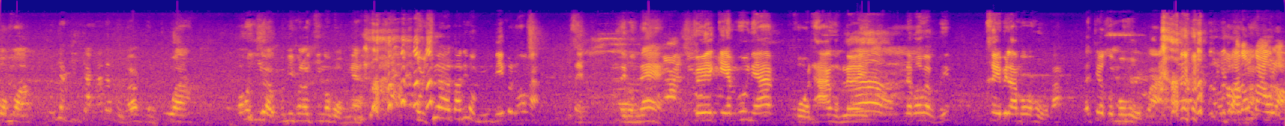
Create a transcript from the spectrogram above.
ผมเหรอผมอยากจริงจังนะแต่ผมว่าผมกลัว เพราะบางทีแบบมันมีคนเราจริงกว่าผมไง ผมเชื่อตอนที่ผมดีฟบนห้องอะ เสร็จเสร็จผมแน่คือเกมพวกเนี้ยโหทางผมเลย เออแล้วพอแบบเฮ้ยเคยเวลาโมโหปะแล้วเจอคนโมโหกว่า เราต้องเบาเหรอ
